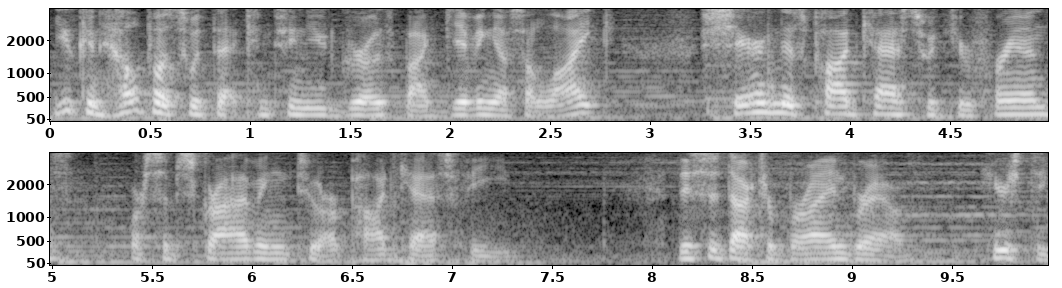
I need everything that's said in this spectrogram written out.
You can help us with that continued growth by giving us a like, sharing this podcast with your friends, or subscribing to our podcast feed. This is Dr. Brian Brown Here's to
